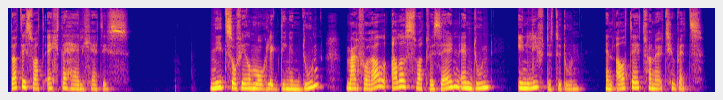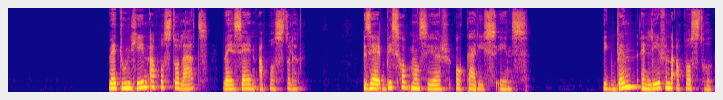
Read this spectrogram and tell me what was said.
Dat is wat echte heiligheid is. Niet zoveel mogelijk dingen doen, maar vooral alles wat we zijn en doen in liefde te doen en altijd vanuit gebed. Wij doen geen apostolaat, wij zijn apostelen, zei bisschop Monsieur Ocaris eens. Ik ben een levende apostel,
